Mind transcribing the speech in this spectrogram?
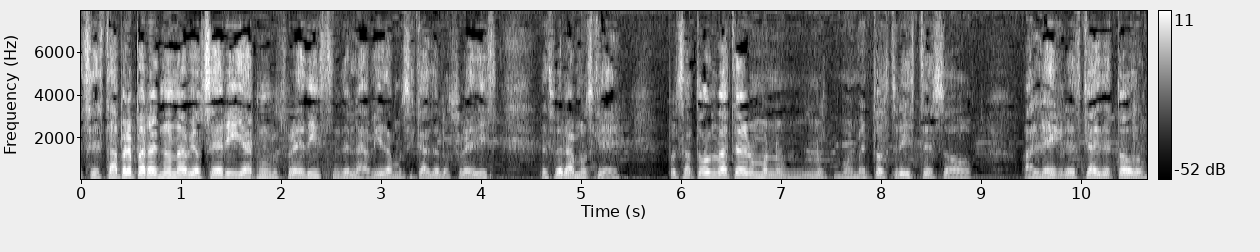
Se está preparando una bioserie ya con los Freddys, de la vida musical de los Freddys. Esperamos que, pues a todos va a tener un unos momentos tristes o alegres, que hay de todo.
